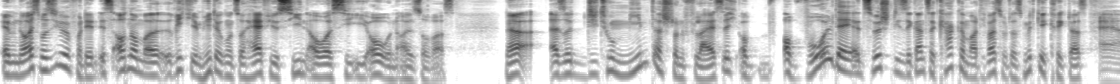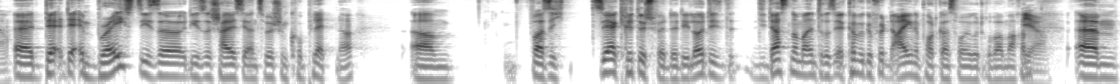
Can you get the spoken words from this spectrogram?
im neuesten Musikvideo von denen ist auch nochmal richtig im Hintergrund so, have you seen our CEO und all sowas. Ne, also G2 memt das schon fleißig, ob, obwohl der inzwischen diese ganze Kacke macht. Ich weiß nicht, ob du das mitgekriegt hast. Ja. Äh, der, der embraced diese, diese Scheiße ja inzwischen komplett, ne? Ähm, was ich sehr kritisch finde. Die Leute, die, die das nochmal interessieren, können wir gefühlt eine eigene Podcast-Folge drüber machen. Ja. Ähm,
